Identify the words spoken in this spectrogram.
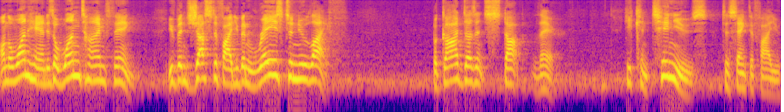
on the one hand, is a one time thing. You've been justified, you've been raised to new life. But God doesn't stop there. He continues to sanctify you,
